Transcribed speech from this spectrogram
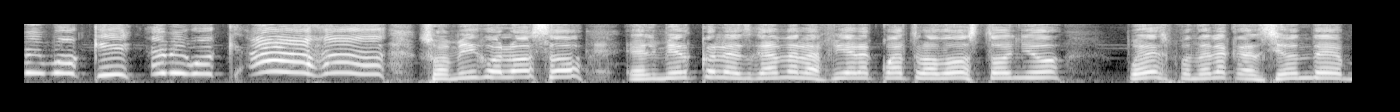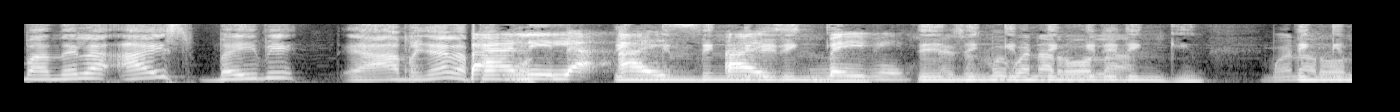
Milwaukee, a Milwaukee. Ajá. Su amigo el oso, el miércoles gana la fiera 4 a 2, Toño puedes poner la canción de Vanilla Ice, baby. Ah, mañana la pongo. Vanilla Ice, baby. Es muy buena rola. Buena. Una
